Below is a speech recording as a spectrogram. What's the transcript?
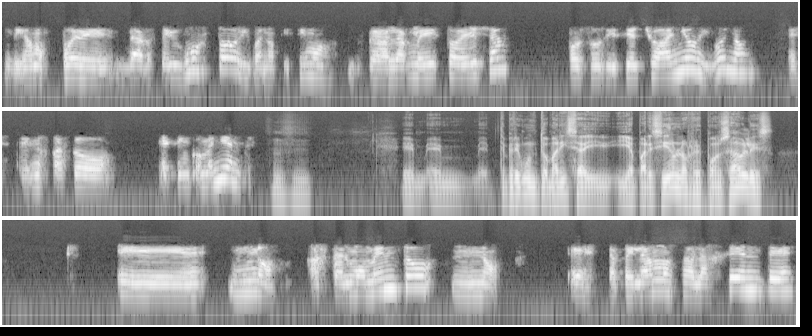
digamos, puede darse el gusto, y bueno, quisimos regalarle esto a ella por sus 18 años, y bueno, este, nos pasó este inconveniente. Em, em, te pregunto, Marisa, ¿y, y aparecieron los responsables? Eh, no, hasta el momento no. Este, apelamos a la gente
